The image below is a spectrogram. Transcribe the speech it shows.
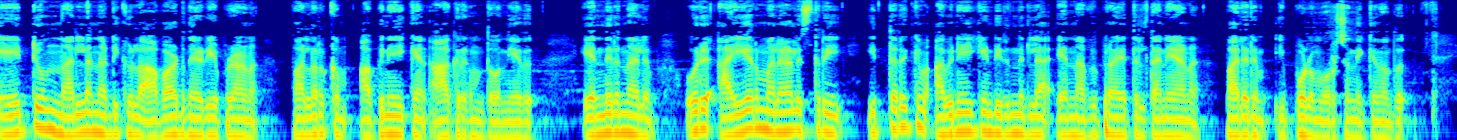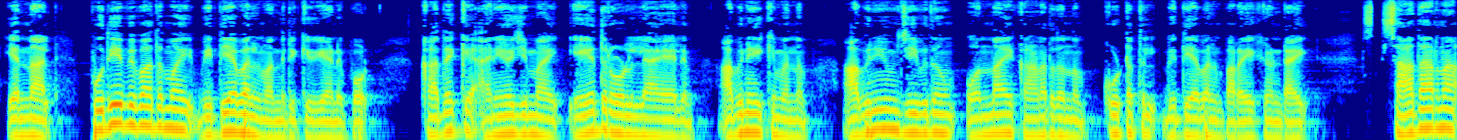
ഏറ്റവും നല്ല നടിക്കുള്ള അവാർഡ് നേടിയപ്പോഴാണ് പലർക്കും അഭിനയിക്കാൻ ആഗ്രഹം തോന്നിയത്. എന്നിരുന്നാലും ഒരു അയ്യർ മലയാളി സ്ത്രീ ഇത്രയ്ക്കും അഭിനയിക്കേണ്ടിയിരുന്നില്ല എന്ന അഭിപ്രായത്തിൽ തന്നെയാണ് പലരും ഇപ്പോഴും ഉറച്ചു നിൽക്കുന്നത്. എന്നാൽ പുതിയ വിവാദമായി വിദ്യാബാലൻ വന്നിരിക്കുകയാണിപ്പോൾ. കഥയ്ക്ക് അനുയോജ്യമായി ഏത് റോളിലായാലും അഭിനയിക്കുമെന്നും അഭിനയവും ജീവിതവും ഒന്നായി കാണരുതെന്നും കൂട്ടത്തിൽ വിദ്യാബാലൻ പറയുകയുണ്ടായി. സാധാരണ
